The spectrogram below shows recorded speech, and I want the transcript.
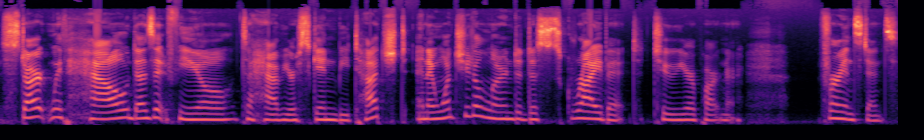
start with how does it feel to have your skin be touched and I want you to learn to describe it to your partner. For instance,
